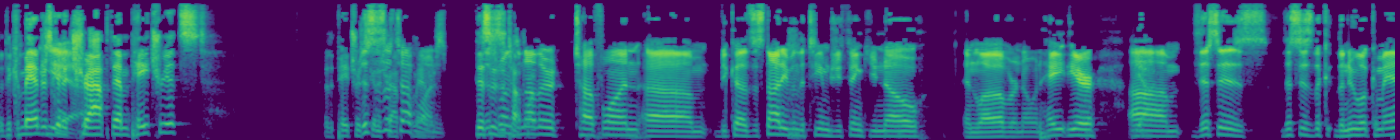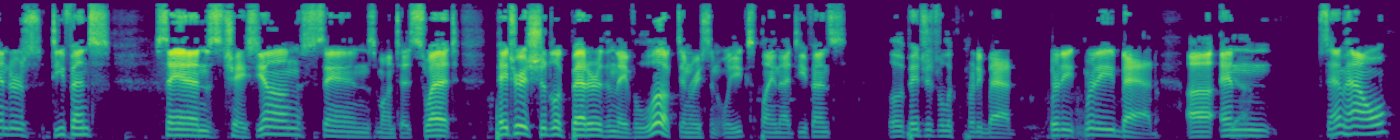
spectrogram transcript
Are the Commanders going to trap them Patriots? Are the Patriots This going is to a trap the tough one. Commanders? This, is one's tough one. another tough one um, because it's not even the teams you think you know and love or know and hate here. Yeah. Um, this is this is the the new look Commanders defense. Sans Chase Young, sans Montez Sweat. Patriots should look better than they've looked in recent weeks playing that defense. Well, the Patriots will look pretty bad, pretty pretty bad. Uh, and Sam Howell,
